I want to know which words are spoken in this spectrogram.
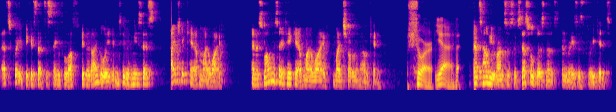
that's great because that's the same philosophy that I believe in too. And he says, I take care of my wife. And as long as I take care of my wife, my children are okay. Sure. Yeah. That- that's how he runs a successful business and raises three kids.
